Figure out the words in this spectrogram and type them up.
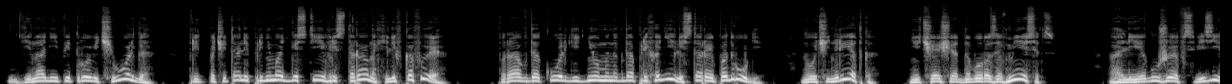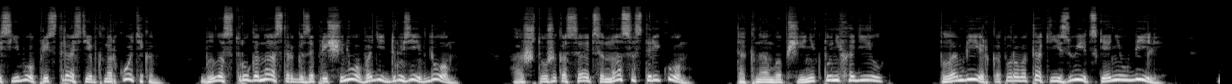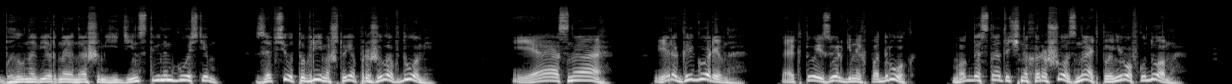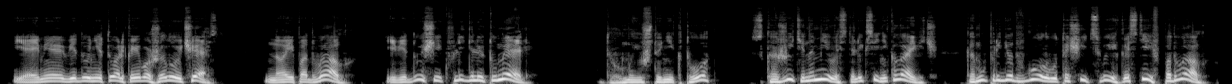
Геннадий Петрович и Ольга предпочитали принимать гостей в ресторанах или в кафе. Правда, к Ольге днем иногда приходили старые подруги, но очень редко, не чаще одного раза в месяц. Олегу же в связи с его пристрастием к наркотикам было строго-настрого запрещено водить друзей в дом. А что же касается нас со стариком, так к нам вообще никто не ходил. Пломбир, которого так иезуитски они убили, был, наверное, нашим единственным гостем за все то время, что я прожила в доме. Ясно. Вера Григорьевна, а кто из Ольгиных подруг мог достаточно хорошо знать планировку дома? Я имею в виду не только его жилую часть, но и подвал, и ведущий к флигелю туннель. Думаю, что никто. Скажите на милость, Алексей Николаевич, кому придет в голову тащить своих гостей в подвал?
